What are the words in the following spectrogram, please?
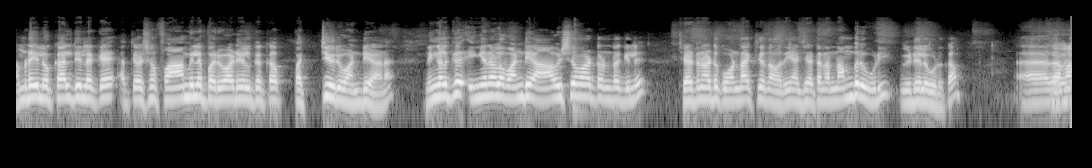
നമ്മുടെ ഈ ലൊക്കാലിറ്റിയിലൊക്കെ അത്യാവശ്യം ഫാമിലെ പരിപാടികൾക്കൊക്കെ പറ്റിയ ഒരു വണ്ടിയാണ്. നിങ്ങൾക്ക് ഇങ്ങനെയുള്ള വണ്ടി ആവശ്യമായിട്ടുണ്ടെങ്കിൽ ചേട്ടനായിട്ട് കോൺടാക്ട് ചെയ്താൽ മതി. ഞാൻ ചേട്ടന്റെ നമ്പർ കൂടി വീഡിയോയിൽ കൊടുക്കാം. കാരണം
